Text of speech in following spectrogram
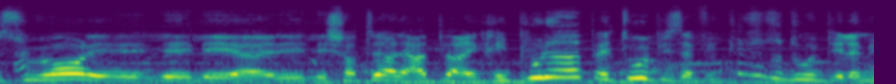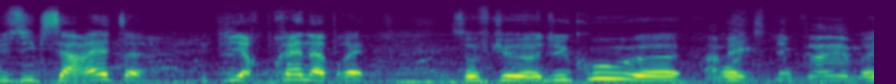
souvent les, les, les, euh, les- les chanteurs, les rappeurs écrivent pull up et tout, et puis ça fait tout, tout, tout, et puis la musique s'arrête, et puis ils reprennent après. Sauf que du coup, euh, Ah, on- mais explique quand même. Ouais,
